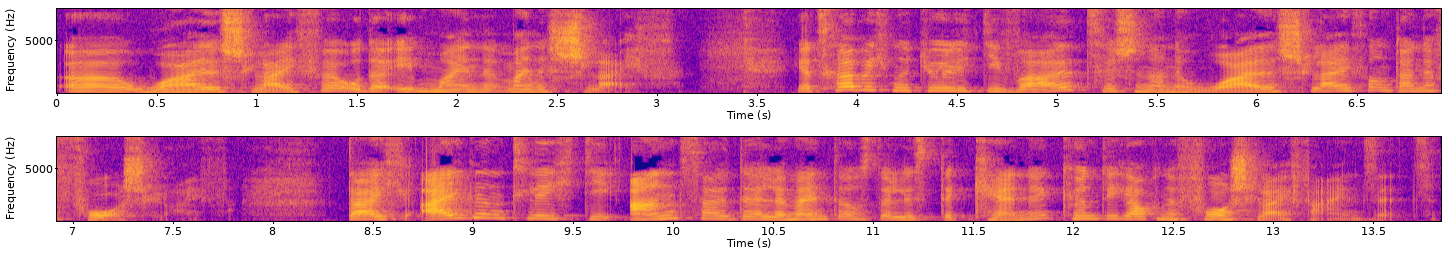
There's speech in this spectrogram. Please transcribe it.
äh, While-Schleife oder eben meine, meine Schleife. Jetzt habe ich natürlich die Wahl zwischen einer While-Schleife und einer For-Schleife. Da ich eigentlich die Anzahl der Elemente aus der Liste kenne, könnte ich auch eine Vorschleife einsetzen.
